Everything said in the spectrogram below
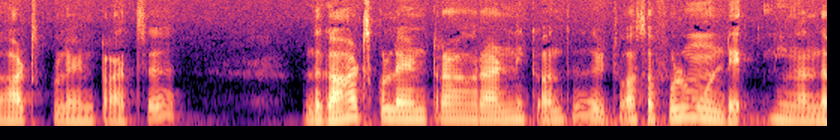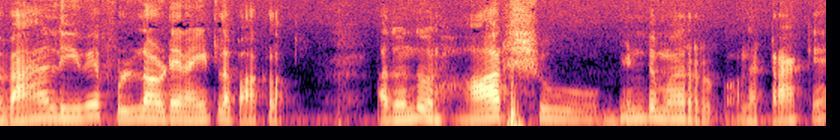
காட்ஸ்குள்ளே என்ட்ராச்சு அந்த காட்ஸ்குள்ளே என்ட்ராகிற அன்னைக்கு வந்து it was a full moon day நீங்கள் அந்த வேலியவே ஃபுல்லாக அப்படியே நைட்டில் பார்க்கலாம். அது வந்து ஒரு ஹார் ஷூ பெண்டு மாதிரி இருக்கும் அந்த ட்ராக்கே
